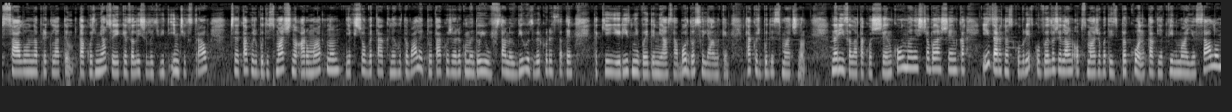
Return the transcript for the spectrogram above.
сало, наприклад, е, також м'ясо, яке залишилось від інших страв. Це також буде смачно, ароматно. Якщо ви так не готували, то також рекомендую саме в бігус використати такі різні види м'яса або до солянки. Також буде смачно. Нарізала також шинку, у мене ще була шинка, і зараз на сковорідку виложила обсмажуватись бекон, так як він має сало.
